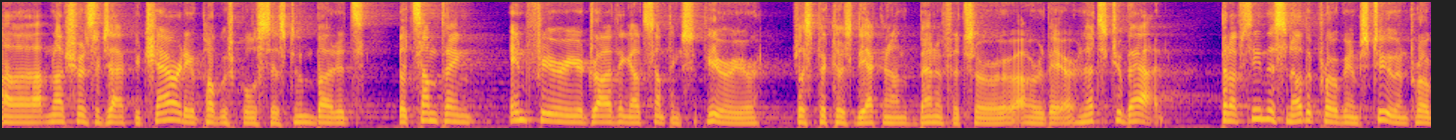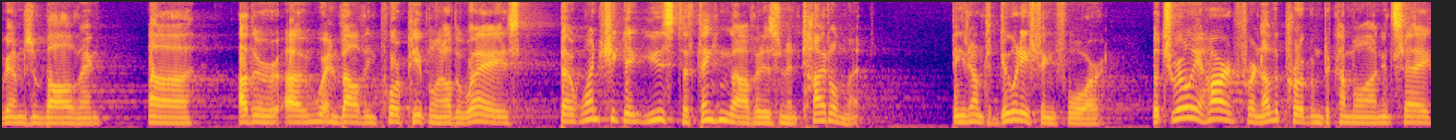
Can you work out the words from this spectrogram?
uh, I'm not sure it's exactly charity or public school system, but it's it's something inferior driving out something superior just because the economic benefits are, are there. And that's too bad. But I've seen this in other programs too, in programs involving uh, other uh, involving poor people in other ways. But once you get used to thinking of it as an entitlement that you don't have to do anything for, it's really hard for another program to come along and say,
